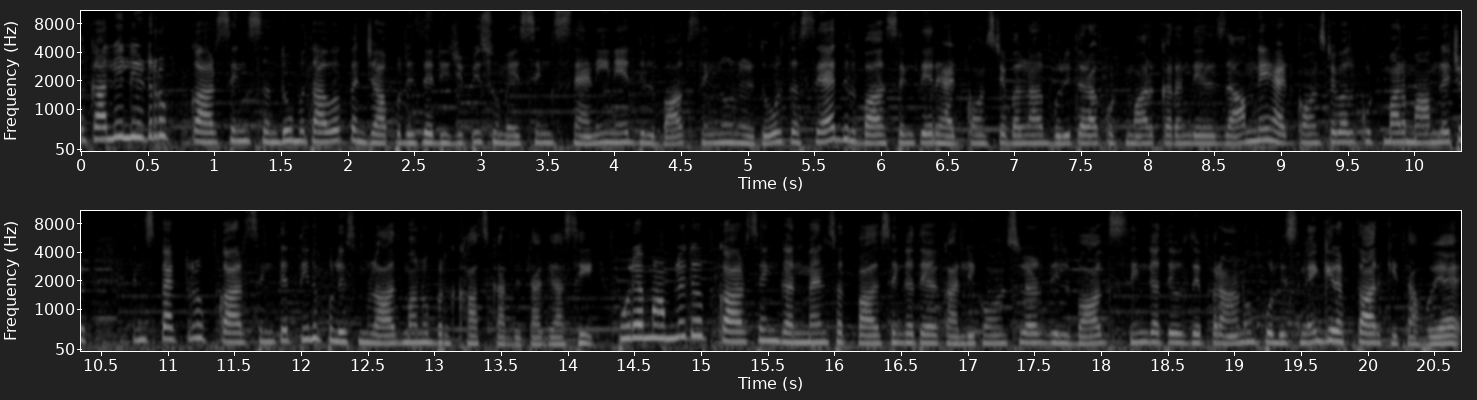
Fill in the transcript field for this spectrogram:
ਅਕਾਲੀ ਲੀਡਰ ਉਪਕਾਰ ਸਿੰਘ ਸੰਧੂ ਮੁਤਾਬਕ ਪੰਜਾਬ ਪੁਲਿਸ ਦੇ ਡੀਜੀਪੀ ਸੁਮੇਸ਼ ਸਿੰਘ ਸੈਣੀ ਨੇ ਦਿਲਬਾਗ ਸਿੰਘ ਨੂੰ ਨਿਰਦੋਸ਼ ਦੱਸਿਆ ਹੈ। ਦਿਲਬਾਗ ਸਿੰਘ ਤੇ ਹੈੱਡ ਕਾਂਸਟੇਬਲ ਨਾਲ ਬੁਰੀ ਤਰ੍ਹਾਂ ਕੁੱਟਮਾਰ ਕਰਨ ਦੇ ਇਲਜ਼ਾਮ ਨੇ ਹੈੱਡ ਕਾਂਸਟੇਬਲ ਕੁੱਟਮਾਰ ਮਾਮਲੇ 'ਚ ਇੰਸਪੈਕਟਰ ਉਪਕਾਰ ਸਿੰਘ ਤੇ ਤਿੰਨ ਪੁਲਿਸ ਮੁਲਾਜ਼ਮਾਂ ਨੂੰ ਬਰਖਾਸਤ ਕਰ ਦਿੱਤਾ ਗਿਆ ਸੀ। ਪੂਰੇ ਮਾਮਲੇ ਤੇ ਉਪਕਾਰ ਸਿੰਘ, ਗਨਮੈਨ ਸਤਪਾਲ ਸਿੰਘ ਅਤੇ ਅਕਾਲੀ ਕੌਂਸਲਰ ਦਿਲਬਾਗ ਸਿੰਘ ਅਤੇ ਉਸਦੇ ਭਰਾ ਨੂੰ ਪੁਲਿਸ ਨੇ ਗ੍ਰਿਫਤਾਰ ਕੀਤਾ ਹੋਇਆ ਹੈ।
